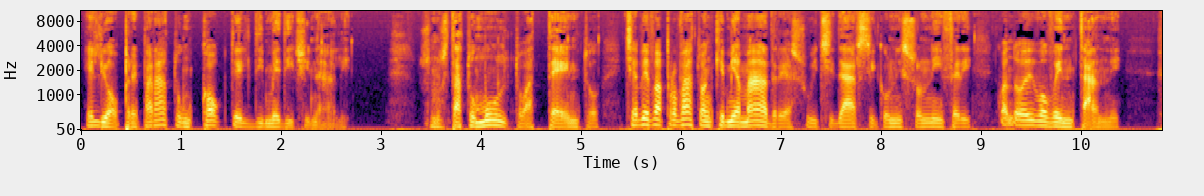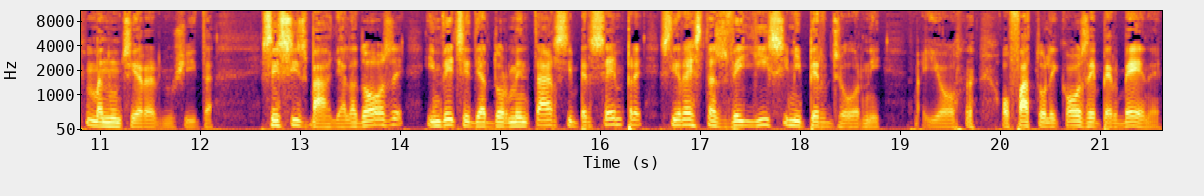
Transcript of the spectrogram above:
e gli ho preparato un cocktail di medicinali. Sono stato molto attento. Ci aveva provato anche mia madre a suicidarsi con i sonniferi quando avevo vent'anni, ma non c'era riuscita. Se si sbaglia la dose, invece di addormentarsi per sempre, si resta sveglissimi per giorni. Ma io ho fatto le cose per bene.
